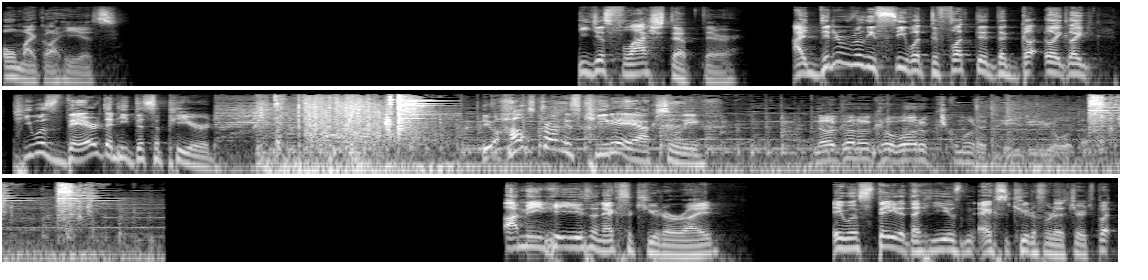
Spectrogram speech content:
Oh my god, he is. He just flash stepped there. I didn't really see what deflected the gut. Like, like he was there, then he disappeared. Yo, how strong is Kirei actually? I mean, he is an executor, right? It was stated that he is an executor for the church, but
